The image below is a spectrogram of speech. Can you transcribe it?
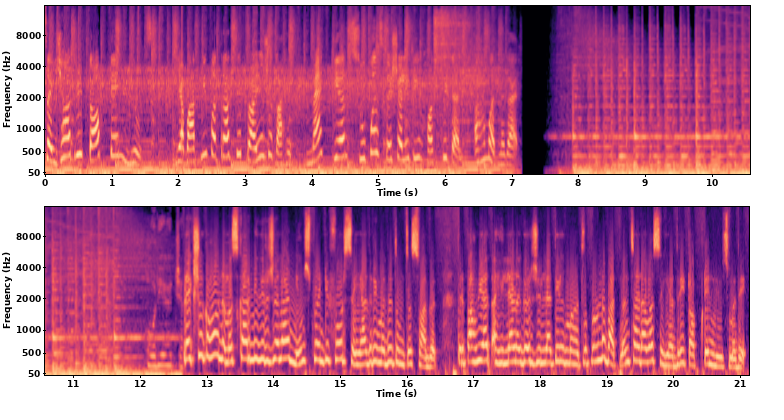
Sahyadri top ten news या बातमीपत्राचे प्रायोजक आहेत Mac care super speciality hospital Ahmednagar. प्रेक्षक हो नमस्कार मी निर्जला. न्यूज ट्वेंटी फोर सह्याद्रीमध्ये तुमचं स्वागत. तर पाहुयात अहिल्यानगर जिल्ह्यातील महत्त्वपूर्ण बातम्यांचा आढावा सह्याद्री टॉप टेन न्यूजमध्ये.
